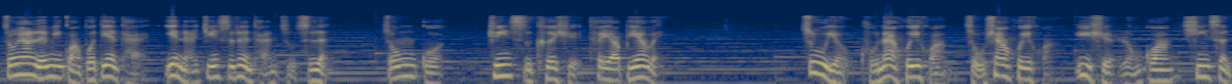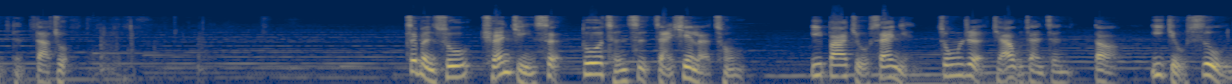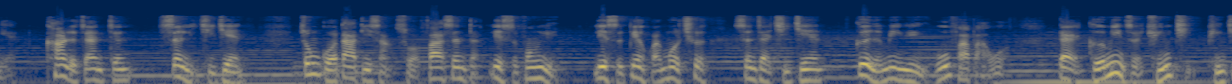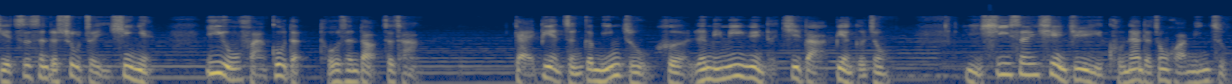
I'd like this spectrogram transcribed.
中央人民广播电台越南军事论坛主持人，中国军事科学特邀编委，著有《苦难辉煌》《走向辉煌》《浴血荣光》《兴盛》等大作。这本书全景色、多层次展现了从1893年中日甲午战争。到一九四五年抗日战争胜利期间，中国大地上所发生的历史风云、历史变幻莫测，身在其间，个人命运无法把握。待革命者群体凭借自身的素质与信念，义无反顾地投身到这场改变整个民族和人民命运的巨大变革中，以牺牲献祭于苦难的中华民族，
